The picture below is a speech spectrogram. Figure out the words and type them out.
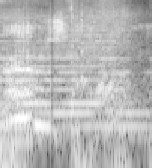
Nossa.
